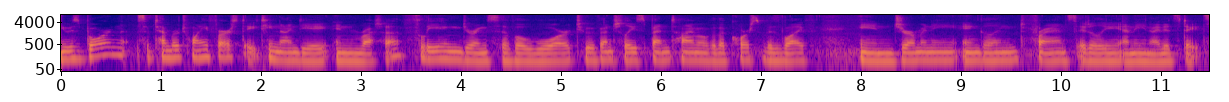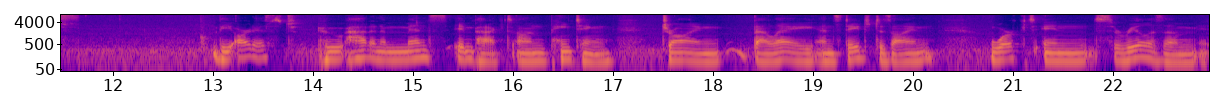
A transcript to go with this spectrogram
He was born September 21st, 1898, in Russia, fleeing during civil war to eventually spend time over the course of his life in Germany, England, France, Italy, and the United States. The artist, who had an immense impact on painting, drawing, ballet, and stage design, worked in surrealism,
